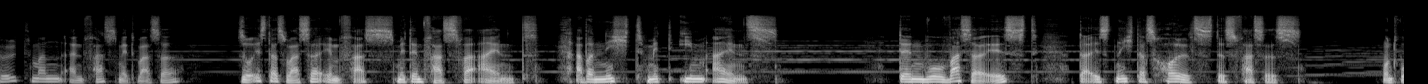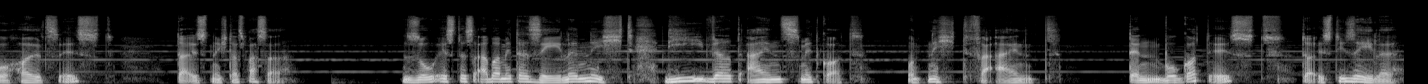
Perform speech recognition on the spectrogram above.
Füllt man ein Fass mit Wasser, so ist das Wasser im Fass mit dem Fass vereint, aber nicht mit ihm eins. Denn wo Wasser ist, da ist nicht das Holz des Fasses, und wo Holz ist, da ist nicht das Wasser. So ist es aber mit der Seele nicht, die wird eins mit Gott und nicht vereint. Denn wo Gott ist, da ist die Seele,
